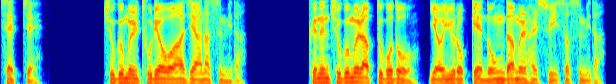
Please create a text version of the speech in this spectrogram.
셋째, 죽음을 두려워하지 않았습니다. 그는 죽음을 앞두고도 여유롭게 농담을 할 수 있었습니다.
